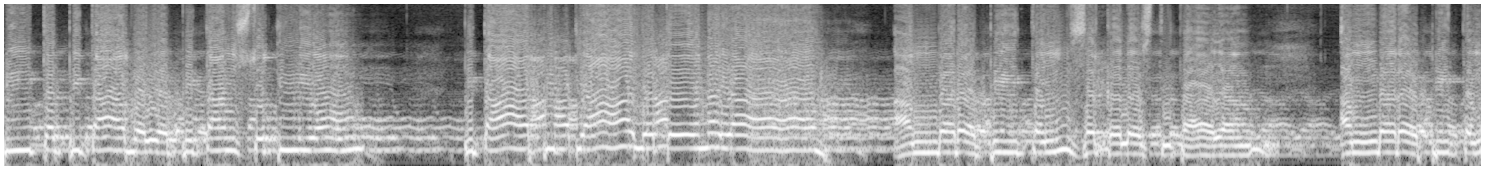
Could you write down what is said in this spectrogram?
पीत पिताभय पितां स्तुतीयो पिता पित्यायतो नया अंबर पीतम सकल स्थिताया अंबर पीतम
